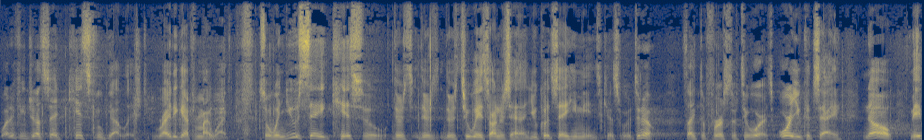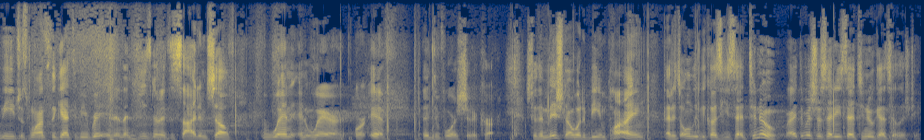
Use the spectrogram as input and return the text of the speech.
What if he just said kisfu galishti? Write a get for my wife. So when you say kisfu, there's, there's, there's two ways to understand that. You could say he means kisfu to know. It's like the first of two words. Or you could say, no, maybe he just wants the get to be written and then he's going to decide himself when and where or if the divorce should occur. So the Mishnah would be implying that it's only because he said tenu, right? The Mishnah said he said tenu gets Elishti.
